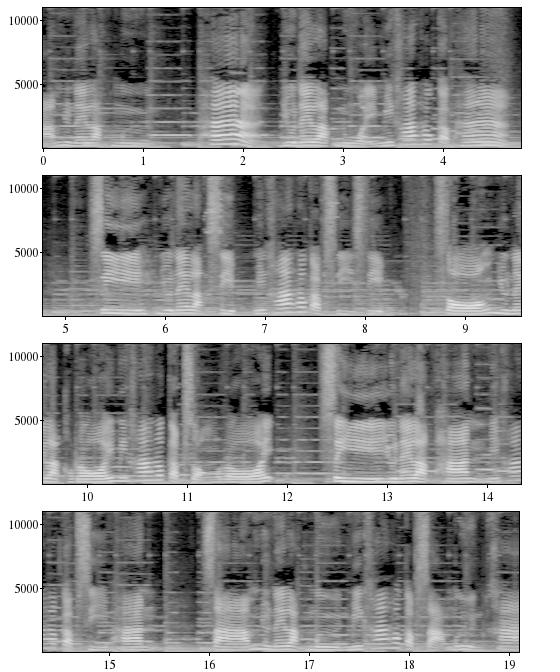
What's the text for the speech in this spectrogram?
3 อยู่ในหลักหมื่น 5 อยู่ในหลักหน่วยมีค่าเท่ากับ 5 4 อยู่ในหลัก 10 มีค่าเท่ากับ 40 2 อยู่ในหลักร้อย มีค่าเท่ากับ 200 4 อยู่ในหลักพัน มีค่าเท่ากับ 4,000 3 อยู่ในหลักหมื่น มีค่าเท่ากับ 30,000 ค่ะ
